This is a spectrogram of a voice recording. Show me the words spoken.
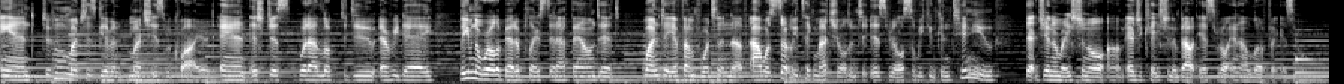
And to whom much is given, much is required. And it's just what I look to do every day, leaving the world a better place than I found it. One day, if I'm fortunate enough, I will certainly take my children to Israel so we can continue that generational um, education about Israel and our love for Israel.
